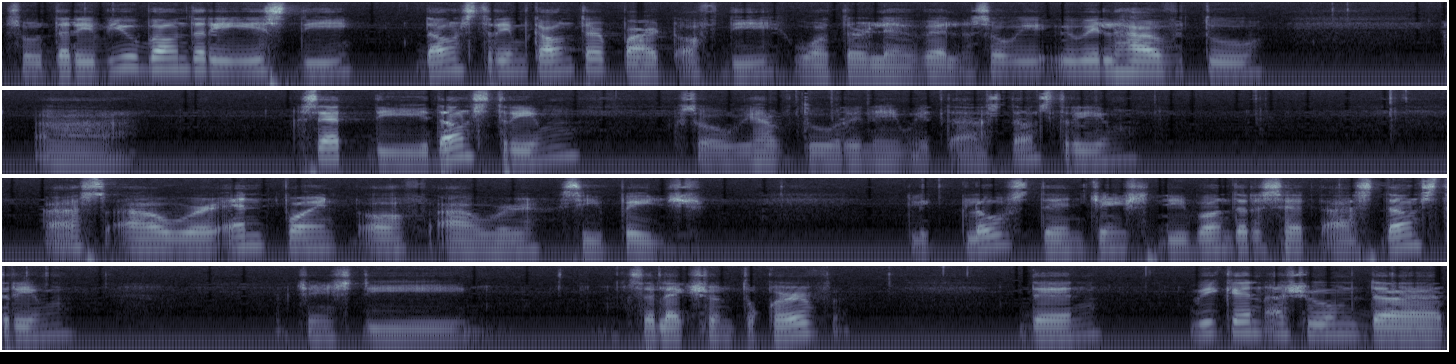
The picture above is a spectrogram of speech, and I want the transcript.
So the review boundary is the downstream counterpart of the water level. So we, we will have to uh, set the downstream. So we have to rename it as downstream as our endpoint of our seepage. Click close, then change the boundary set as downstream. Change the selection to curve. Then we can assume that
